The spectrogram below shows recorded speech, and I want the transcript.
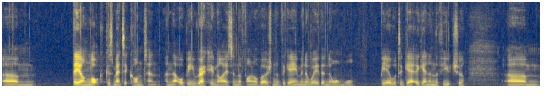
Um, they unlock cosmetic content, and that will be recognized in the final version of the game in a way that no one will be able to get again in the future. Um,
